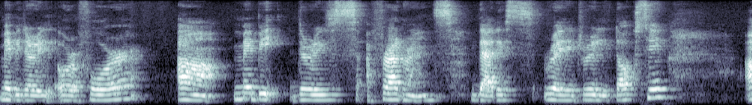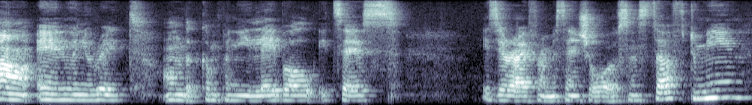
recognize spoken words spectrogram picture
maybe there is or a four uh, maybe there is a fragrance that is rated really toxic. Uh, and when you read on the company label it says it's derived from essential oils and stuff? To me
